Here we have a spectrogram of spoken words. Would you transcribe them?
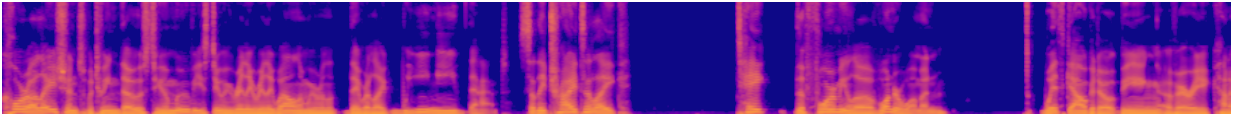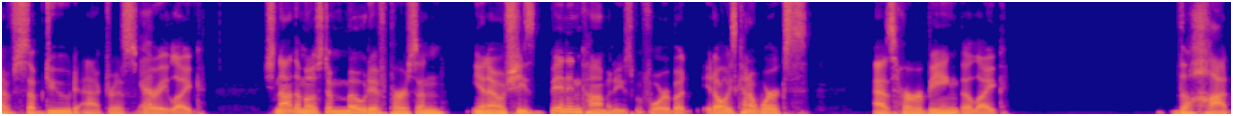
correlations between those two movies doing really really well and we were they were like we need that so they tried to like take the formula of Wonder Woman with Gal Gadot being a very kind of subdued actress Yep. very like she's not the most emotive person you know she's been in comedies before but it always kind of works as her being the like the hot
